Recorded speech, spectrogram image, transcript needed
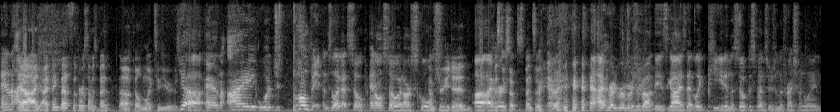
And I yeah, I, I think that's the first time it's been uh, filled in like two years. yeah, and I would just pump it until I got soap. And also at our school. I'm sure you did, uh, I Mr. heard Soap Dispenser. and I heard rumors about these guys that like peed in the soap dispensers in the freshman wing.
